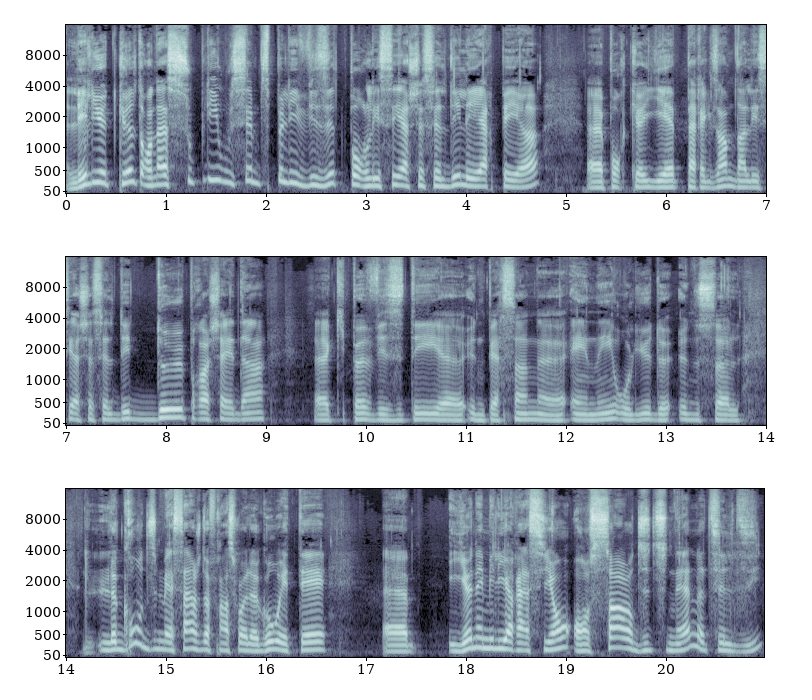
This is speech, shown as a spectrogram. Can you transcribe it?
les lieux de culte, on a assoupli aussi un petit peu les visites pour les CHSLD, les RPA, euh, pour qu'il y ait, par exemple, dans les CHSLD, deux proches aidants euh, qui peuvent visiter euh, une personne euh, aînée au lieu d'une seule. Le gros du message de François Legault était il y a une amélioration, on sort du tunnel, a-t-il dit?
